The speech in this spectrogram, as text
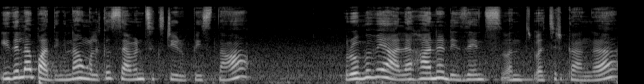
இதெல்லாம் பார்த்தீங்கன்னா உங்களுக்கு செவன் சிக்ஸ்டி ருபீஸ் தான். ரொம்பவே அழகான டிசைன்ஸ் வந் வச்சுருக்காங்க.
